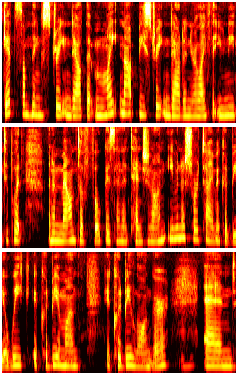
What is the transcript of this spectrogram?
get something straightened out that might not be straightened out in your life that you need to put an amount of focus and attention on, even a short time. It could be a week, it could be a month, it could be longer. Mm-hmm. And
